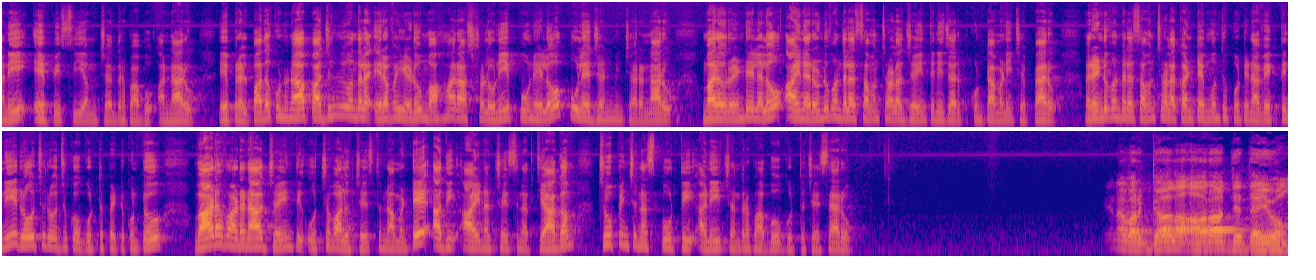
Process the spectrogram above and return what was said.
అని ఏపీ సీఎం చంద్రబాబు అన్నారు. ఏప్రిల్ పదకొండున పద్దెనిమిది వందల ఇరవై ఏడు మహారాష్ట్రలోని పూణేలో పూలే జన్మించారన్నారు. మరో రెండేళ్ళలో ఆయన రెండు వందల సంవత్సరాల జయంతిని జరుపుకుంటామని చెప్పారు. రెండు వందల సంవత్సరాల కంటే ముందు పుట్టిన వ్యక్తిని రోజు రోజుకు గుర్తుపెట్టుకుంటూ వాడవాడన జయంతి ఉత్సవాలు చేస్తున్నామంటే అది ఆయన చేసిన త్యాగం చూపించిన స్ఫూర్తి అని చంద్రబాబు గుర్తు చేశారు. వర్గాల ఆరాధ్య దైవం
